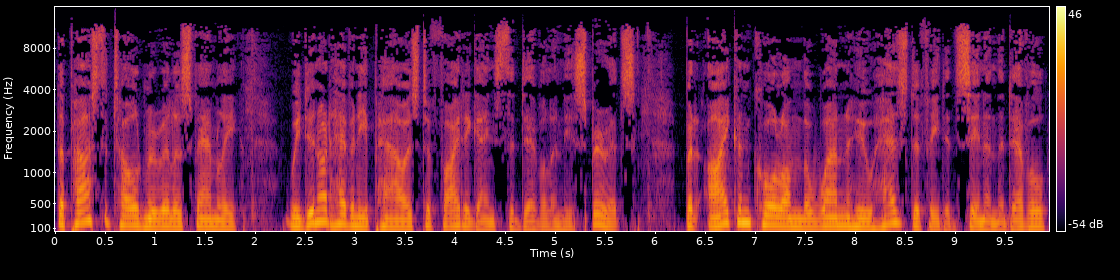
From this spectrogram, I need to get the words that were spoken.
The pastor told Marilla's family, We do not have any powers to fight against the devil and his spirits, but I can call on the one who has defeated sin and the devil,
